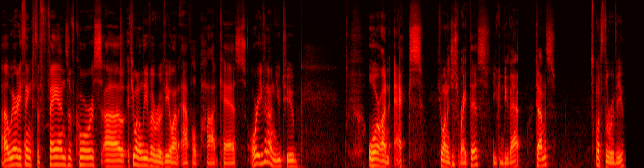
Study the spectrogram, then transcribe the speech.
Uh, we already thanked the fans, of course. Uh, if you want to leave a review on Apple Podcasts or even on YouTube or on X, if you want to just write this, you can do that. Thomas, what's the review?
